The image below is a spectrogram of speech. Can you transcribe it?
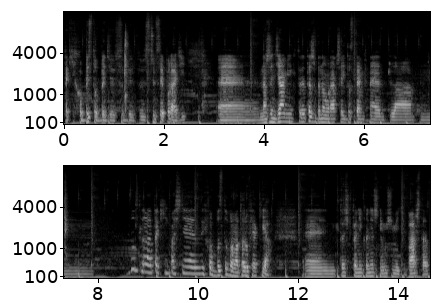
takich hobbystów będzie sobie, z czym sobie poradzi. E, narzędziami, które też będą raczej dostępne dla, mm, no, dla takich właśnie hobbystów, amatorów jak ja. Ktoś, kto niekoniecznie musi mieć warsztat,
